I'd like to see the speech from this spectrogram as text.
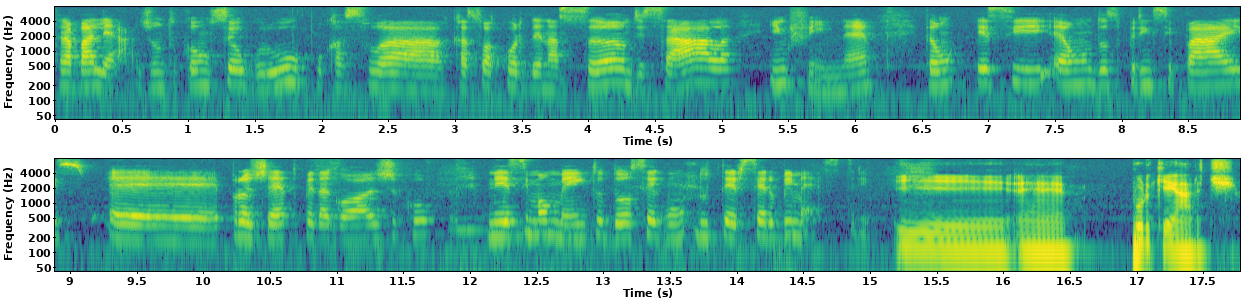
trabalhar, junto com o seu grupo, com a sua, com a sua coordenação de sala, enfim, né? Então, esse é um dos principais é, projetos pedagógicos nesse momento do, segundo, do terceiro bimestre. E é, por que arte?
